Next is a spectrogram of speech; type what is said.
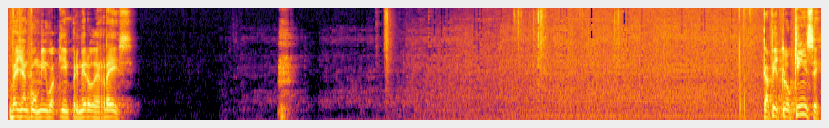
Vean conmigo aquí en Primero de Reyes. capítulo 15.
